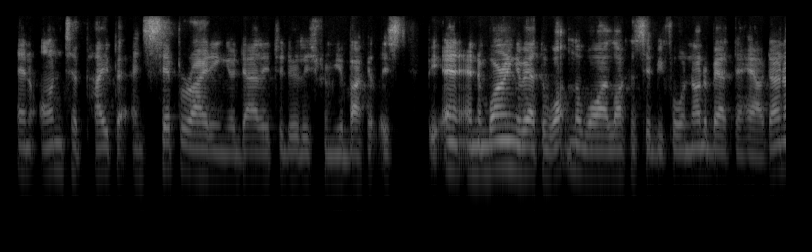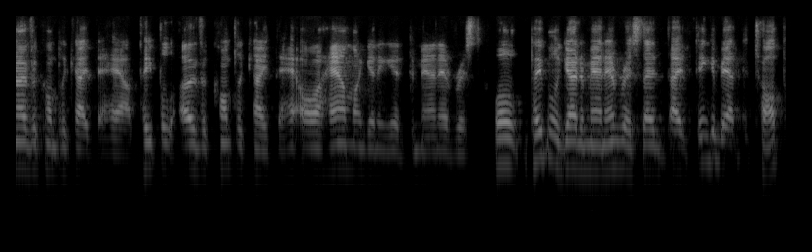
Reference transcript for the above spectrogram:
and onto paper and separating your daily to do list from your bucket list. And, and worrying about the what and the why, like I said before, not about the how. Don't overcomplicate the how. People overcomplicate the how. Oh, how am I going to get to Mount Everest? Well, people who go to Mount Everest, they, they think about the top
